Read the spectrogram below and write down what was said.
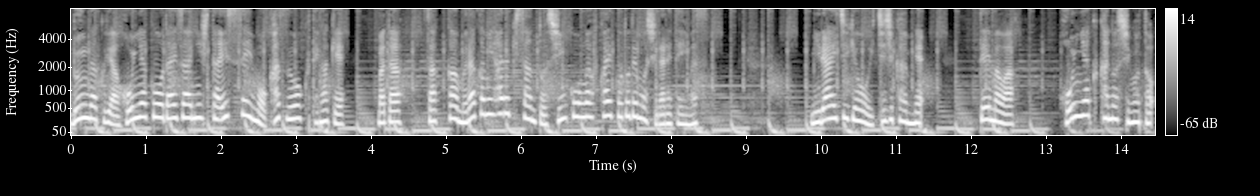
文学や翻訳を題材にしたエッセイも数多く手掛けまた作家村上春樹さんと親交が深いことでも知られています。未来事業1時間目。テーマは翻訳家の仕事。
